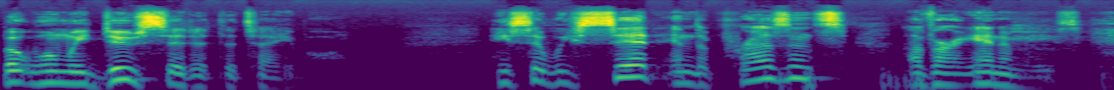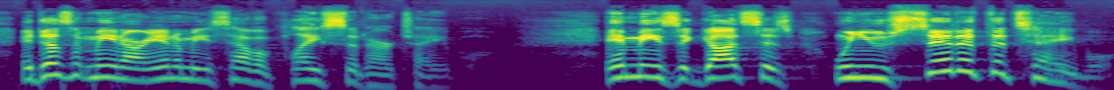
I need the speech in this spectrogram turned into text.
But when we do sit at the table, He said we sit in the presence of our enemies. It doesn't mean our enemies have a place at our table. It means that God says, when you sit at the table,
